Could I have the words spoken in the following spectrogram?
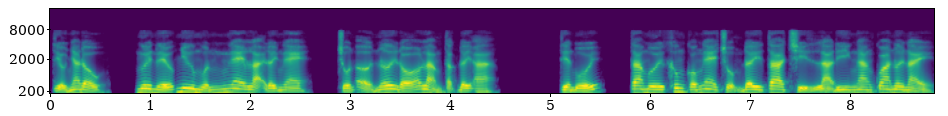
tiểu nha đầu, ngươi nếu như muốn nghe lại đây nghe, trốn ở nơi đó làm tặc đây à. Tiền bối, ta mới không có nghe trộm đây ta chỉ là đi ngang qua nơi này,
